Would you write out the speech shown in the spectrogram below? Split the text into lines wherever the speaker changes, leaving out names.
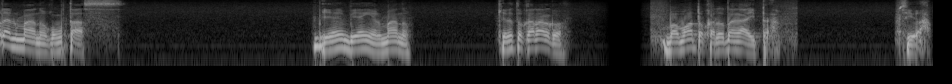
Hola hermano, ¿cómo estás? Bien, bien, hermano. ¿Quieres tocar algo? Vamos a tocar una gaita. Sí va.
